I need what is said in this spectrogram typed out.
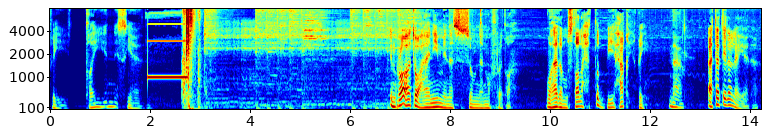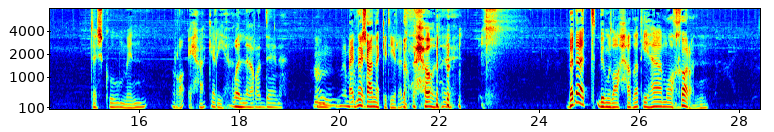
في طي النسيان. امرأة تعاني من السمنة المفرطة وهذا مصطلح طبي حقيقي. نعم. أتت إلى العيادة تشكو من رائحة كريهة. ولا ردينا. بعدناش عنك كتير هذا. حول إيه. بدأت بملاحظتها مؤخرا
